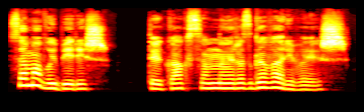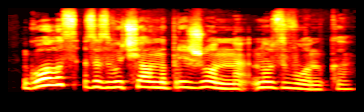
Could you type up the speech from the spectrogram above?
Сама выберешь». «Ты как со мной разговариваешь?» Голос зазвучал напряженно, но звонко.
